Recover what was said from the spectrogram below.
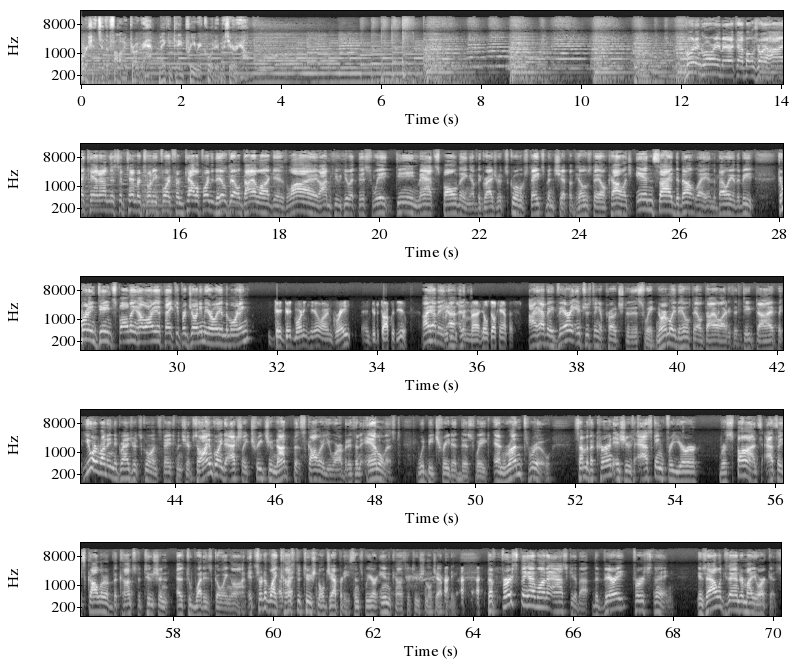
Portions of the following program may contain pre recorded material. Morning, Glory, America. Bonjour, hi, Canada. On this September 24th from California, the Hillsdale Dialogue is live. I'm Hugh Hewitt. This week, Dean Matt Spalding of the Graduate School of Statesmanship of Hillsdale College inside the Beltway in the belly of the beast. Good morning, Dean Spalding. How are you? Thank you for joining me early in the morning. Good, good morning, Hugh. I'm great and good to talk with you. I have a uh, from uh, Hillsdale campus. I have a very interesting approach to this week. Normally, the Hillsdale Dialogue is a deep dive, but you are running the graduate school on statesmanship, so I'm going to actually treat you not the scholar you are, but as an analyst would be treated this week, and run through some of the current issues, asking for your response as a scholar of the Constitution as to what is going on. It's sort of like constitutional jeopardy, since we are in constitutional jeopardy. the first thing I want to ask you about, the very first thing, is Alexander Mayorkas,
